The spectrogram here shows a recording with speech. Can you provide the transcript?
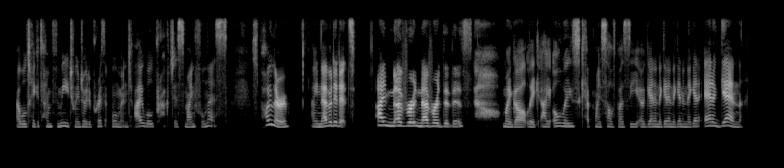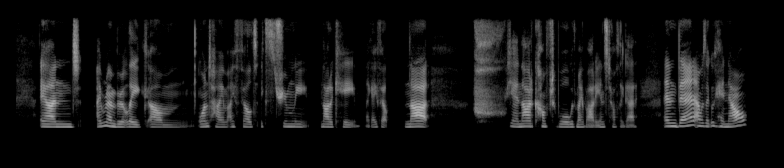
I will take a time for me to enjoy the present moment. I will practice mindfulness. Spoiler, I never did it. I never, never did this my god, like I always kept myself busy again and again and again and again and again. And I remember like um one time I felt extremely not okay. Like I felt not yeah, not comfortable with my body and stuff like that. And then I was like, okay, now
